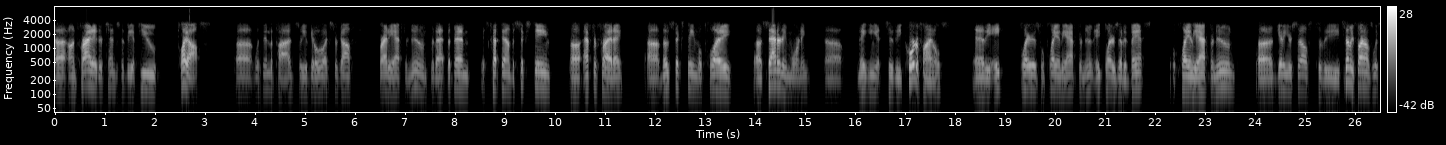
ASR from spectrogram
uh, on Friday there tends to be a few playoffs uh, within the pods, so you'll get a little extra golf Friday afternoon for that. But then it's cut down to 16 uh, after Friday. Uh, those 16 will play uh, Saturday morning, uh, making it to the quarterfinals. And the eight players will play in the afternoon. Eight players that advance will play in the afternoon, uh, getting yourselves to the semifinals, which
